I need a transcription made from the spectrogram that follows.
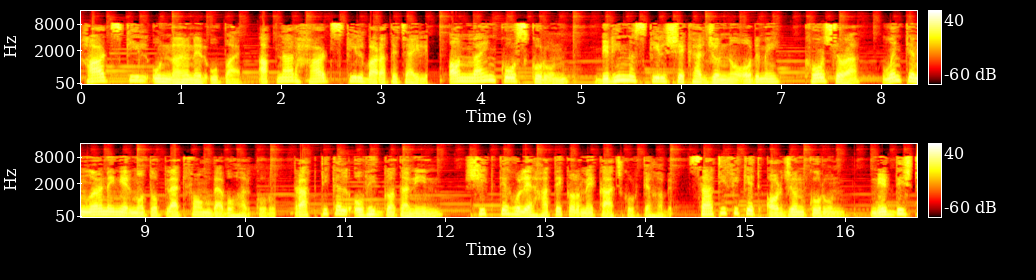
হার্ড স্কিল উন্নয়নের উপায়। আপনার হার্ড স্কিল বাড়াতে চাইলে অনলাইন কোর্স করুন, বিভিন্ন স্কিল শেখার জন্য ওডমে খোরসরা লিঙ্কন লার্নিং এর মতো প্ল্যাটফর্ম ব্যবহার করুন। প্র্যাকটিক্যাল অভিজ্ঞতা নিন, শিখতে হলে হাতে কলমে কাজ করতে হবে। সার্টিফিকেট অর্জন করুন, নির্দিষ্ট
